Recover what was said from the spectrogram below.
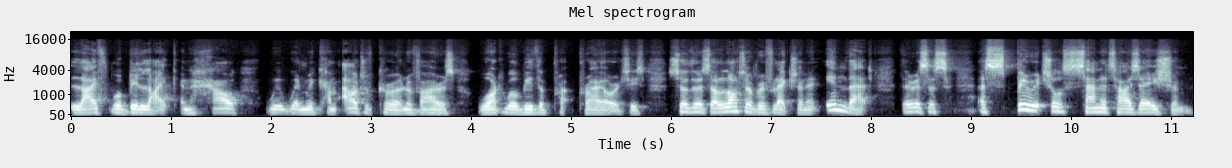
life will be like and how we, when we come out of coronavirus, what will be the pr- priorities. So there's a lot of reflection, and in that there is a, a spiritual sanitization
